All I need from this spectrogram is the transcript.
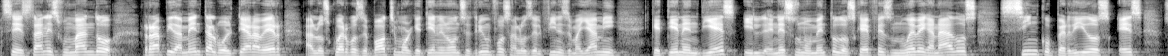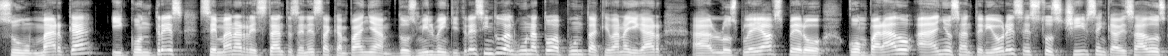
se están esfumando rápidamente al voltear a ver a los Cuervos de Baltimore que tienen 11 triunfos, a los Delfines de Miami que tienen 10 y en esos momentos los jefes 9 ganados, 5 perdidos es su marca y con tres semanas restantes en esta campaña 2023, sin duda alguna todo apunta a que van a llegar a los playoffs, pero comparado a años anteriores, estos Chiefs encabezados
